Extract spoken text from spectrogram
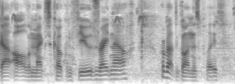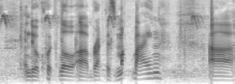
Got all of Mexico confused right now. We're about to go in this place and do a quick little uh, breakfast mukbang. Uh,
